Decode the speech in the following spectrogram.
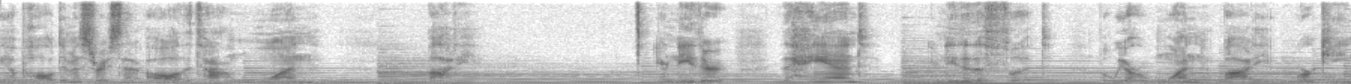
you know, Paul demonstrates that all the time. One body. You're neither the hand, you're neither the foot, but we are one body working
